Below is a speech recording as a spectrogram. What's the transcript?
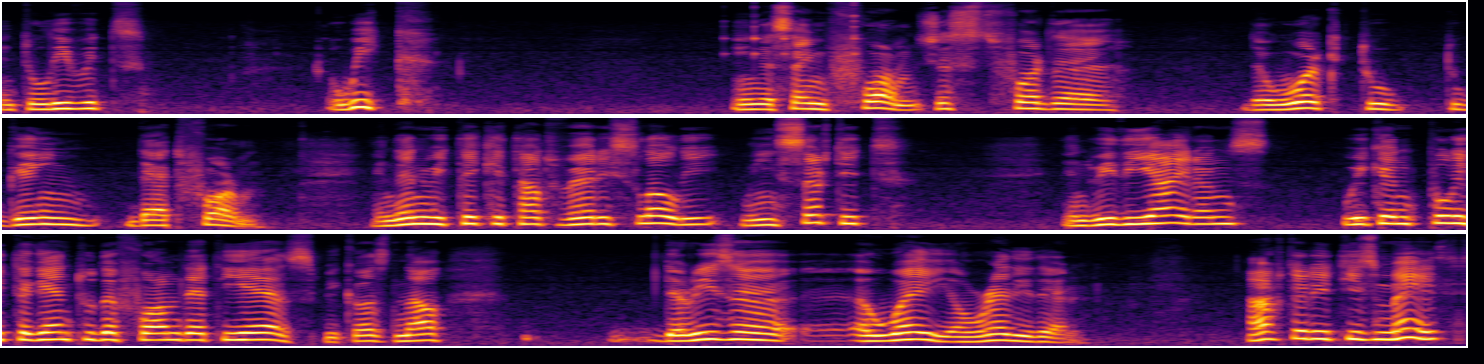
and to leave it a week in the same form just for the the work to to gain that form. And then we take it out very slowly we insert it and with the irons we can pull it again to the form that he has because now there is a, a way already there. After it is made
